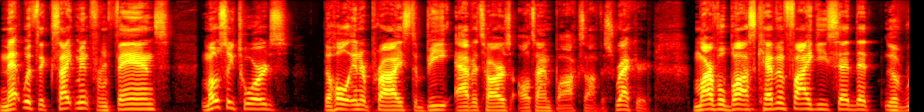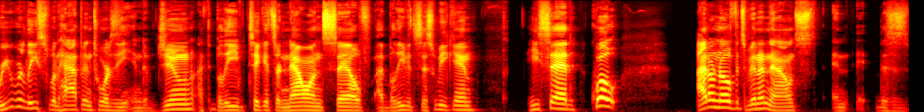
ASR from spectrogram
met with excitement from fans, mostly towards the whole enterprise to beat Avatar's all-time box office record. Marvel boss Kevin Feige said that the re-release would happen towards the end of June. I believe tickets are now on sale. I believe it's this weekend. He said, "quote I don't know if it's been announced, and this is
